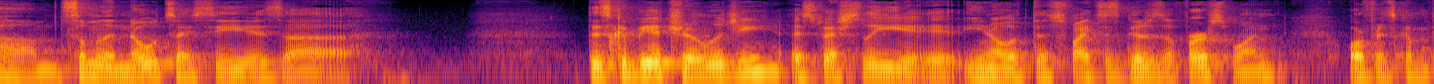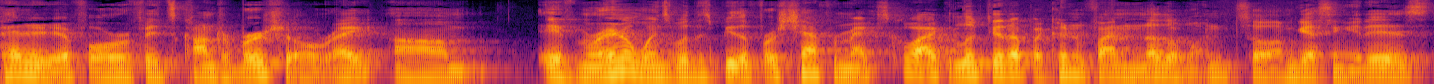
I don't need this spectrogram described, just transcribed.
Um, some of the notes I see is uh, this could be a trilogy, especially you know if this fight's as good as the first one, or if it's competitive, or if it's controversial, right? Um, if Moreno wins, would this be the first champ for Mexico? I looked it up. I couldn't find another one, so I'm guessing it is.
